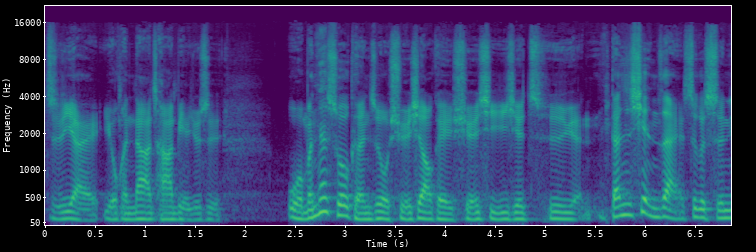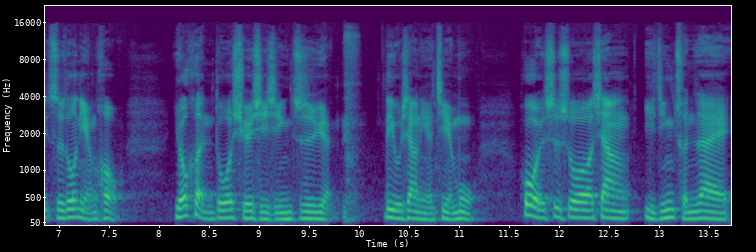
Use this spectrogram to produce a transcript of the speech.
职业有很大的差别，就是我们那时候可能只有学校可以学习一些资源，但是现在这个十十多年后，有很多学习型资源，例如像你的节目，或者是说像已经存在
